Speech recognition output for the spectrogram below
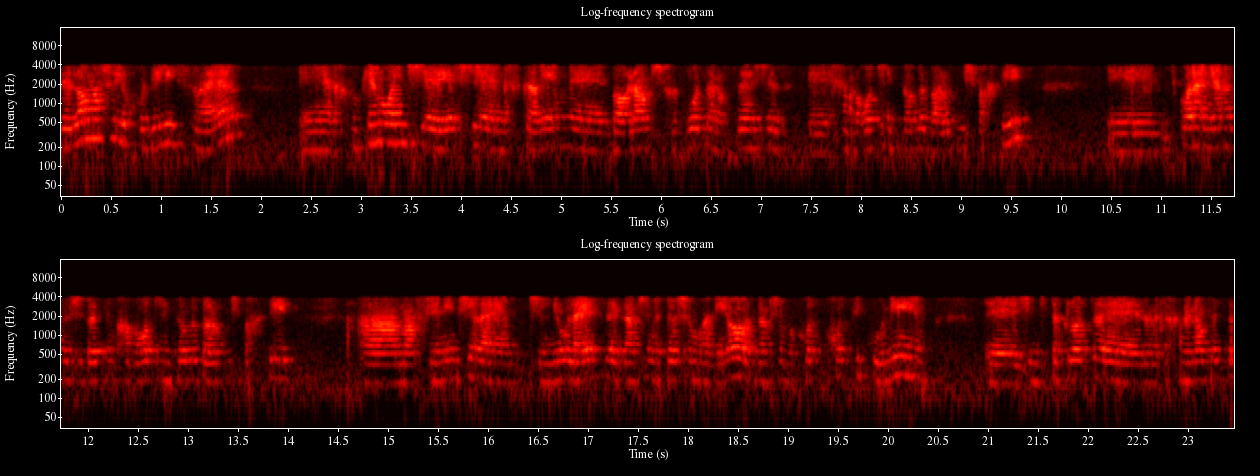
זה לא משהו ייחודי לישראל. אנחנו כן רואים שיש מחקרים בעולם שחקרו את הנושא של חברות שנמצאות בבעלות משפחתית. את כל העניין הזה שבעצם חברות שנמצאות בבעלות משפחתית, המאפיינים שלהם, של ניהול העסק, גם שהן יותר שמרניות, גם שהן לוקחות פחות סיכונים, שמסתכלות ומתכננות את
